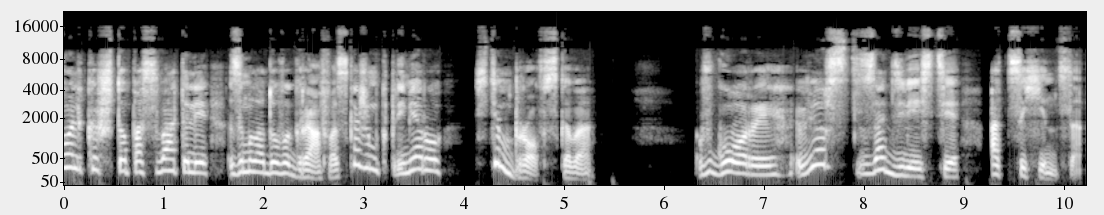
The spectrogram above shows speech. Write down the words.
только что посватали за молодого графа, скажем, к примеру, Стембровского, в горы, верст за двести от Цехинца.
